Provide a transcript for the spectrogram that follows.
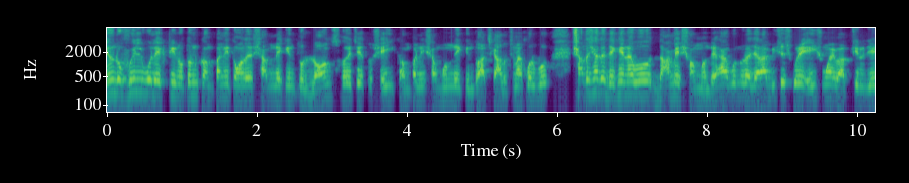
ইন্দ্র হুইল বলে একটি নতুন কোম্পানি তোমাদের সামনে কিন্তু লঞ্চ হয়েছে, তো সেই কোম্পানির সম্বন্ধে কিন্তু আজকে আলোচনা করব। সাথে সাথে দেখে নেব দামের সম্বন্ধে। হ্যাঁ বন্ধুরা, যারা বিশেষ করে এই সময় ভাবছিল যে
